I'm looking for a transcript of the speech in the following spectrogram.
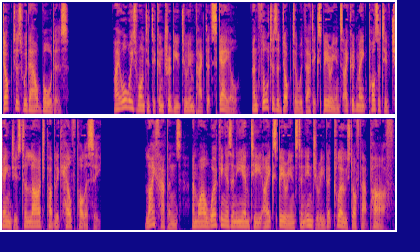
Doctors Without Borders. I always wanted to contribute to impact at scale, and thought as a doctor with that experience I could make positive changes to large public health policy. Life happens, and while working as an EMT, I experienced an injury that closed off that path.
